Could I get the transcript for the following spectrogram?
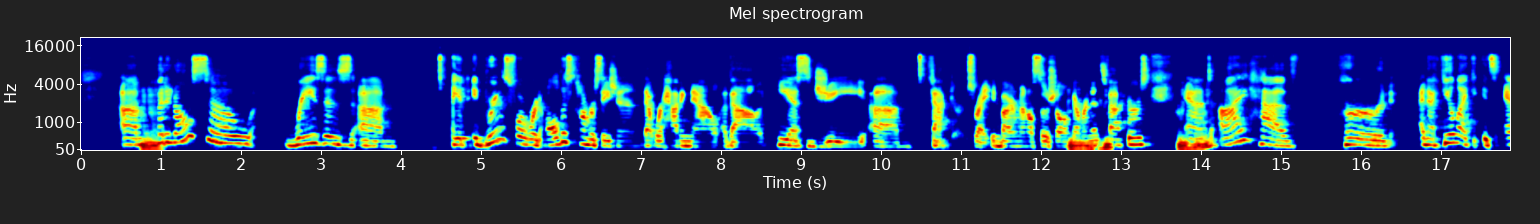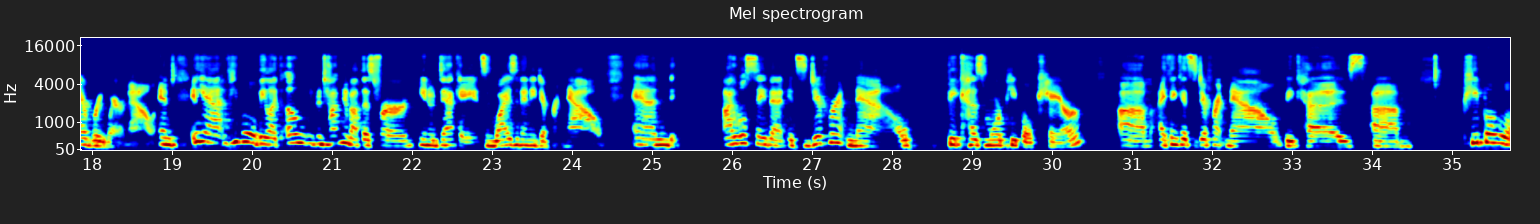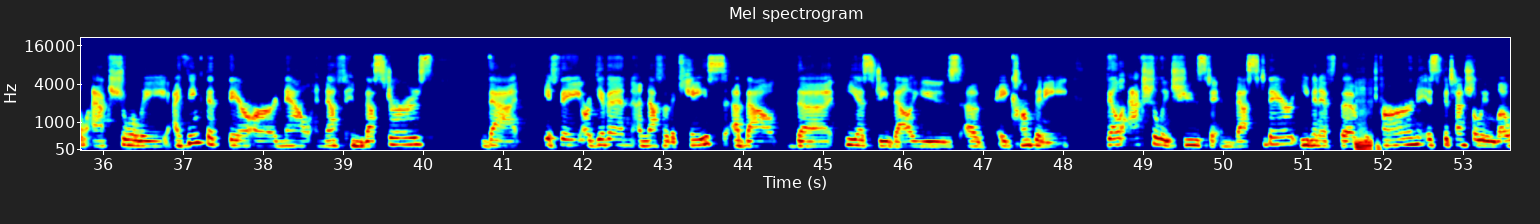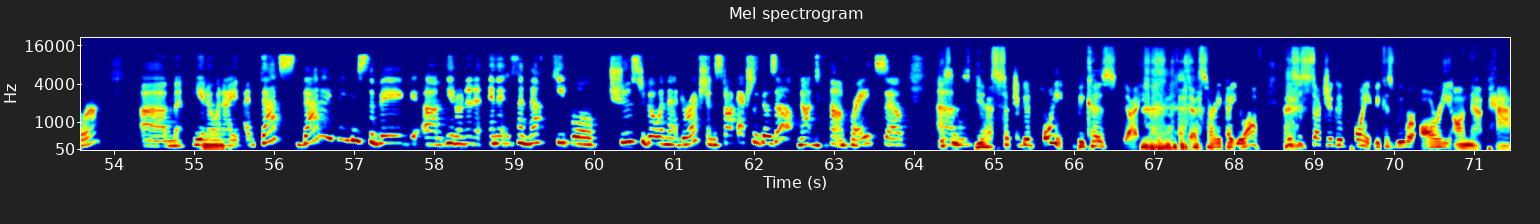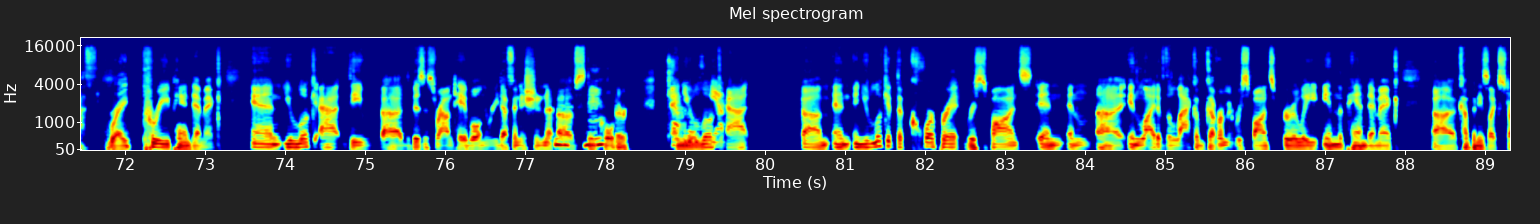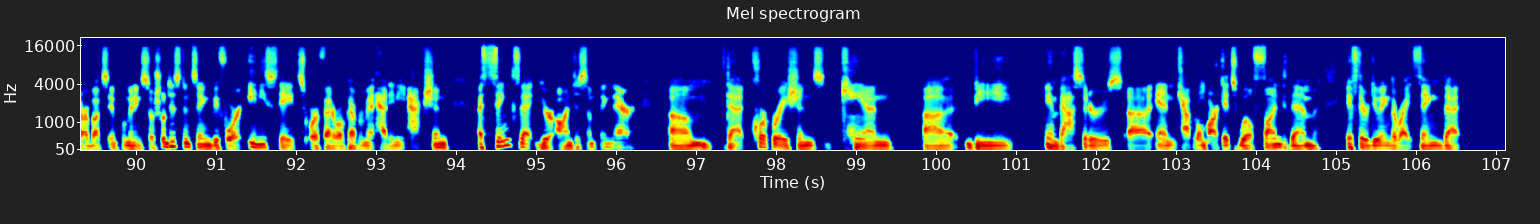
um mm. but it also raises um it, it brings forward all this conversation that we're having now about ESG um, factors, right? Environmental, social, and governance mm-hmm. factors. Mm-hmm. And I have heard and I feel like it's everywhere now. And, and yeah, people will be like, "Oh, we've been talking about this for you know decades, and why is it any different now?" And I will say that it's different now because more people care. Um, I think it's different now because um, people will actually, I think that there are now enough investors that if they are given enough of a case about the ESG values of a company, they'll actually choose to invest there, even if the mm. return is potentially lower. Um, you know, yeah. and I, that's, that I think is the big, um, you know, and, and if enough people choose to go in that direction, the stock actually goes up, not down, right? So, this um, is yeah, such a good point because uh, sorry to cut you off. This is such a good point because we were already on that path, right, pre-pandemic. And you look at the uh, the business roundtable and the redefinition mm-hmm. of stakeholder, and you look yeah. at um, and and you look at the corporate response in in uh, in light of the lack of government response early in the pandemic. Uh, companies like Starbucks implementing social distancing before any states or federal government had any action. I think that you're onto something there. Um, that corporations can uh, be ambassadors uh, and capital markets will fund them if they're doing the right thing that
